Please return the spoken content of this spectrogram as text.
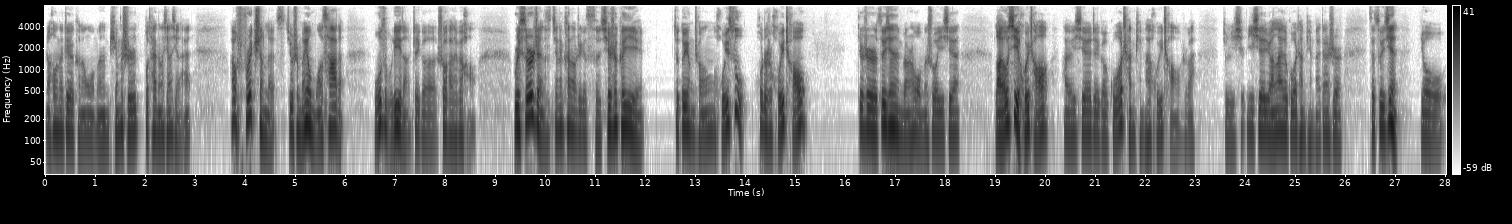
然后呢，这个可能我们平时不太能想起来。还有 frictionless，就是没有摩擦的、无阻力的，这个说法特别好。resurgence，今天看到这个词，其实可以就对应成回溯或者是回潮。就是最近，比方说我们说一些老游戏回潮，还有一些这个国产品牌回潮，是吧？就是一些一些原来的国产品牌，但是在最近又。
